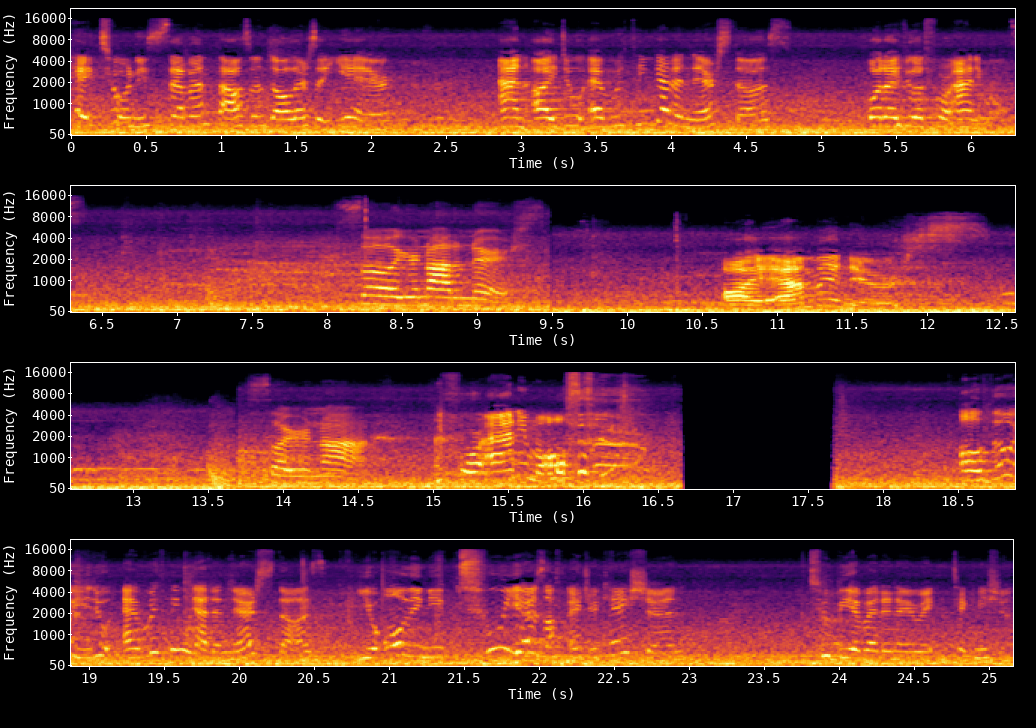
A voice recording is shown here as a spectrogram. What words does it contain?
paid $27,000 a year and I do everything that a nurse does, but I do it for animals. So you're not a nurse. I am a nurse. So you're not. For animals. Although you do everything that a nurse does, you only need two years of education to be a veterinary technician.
